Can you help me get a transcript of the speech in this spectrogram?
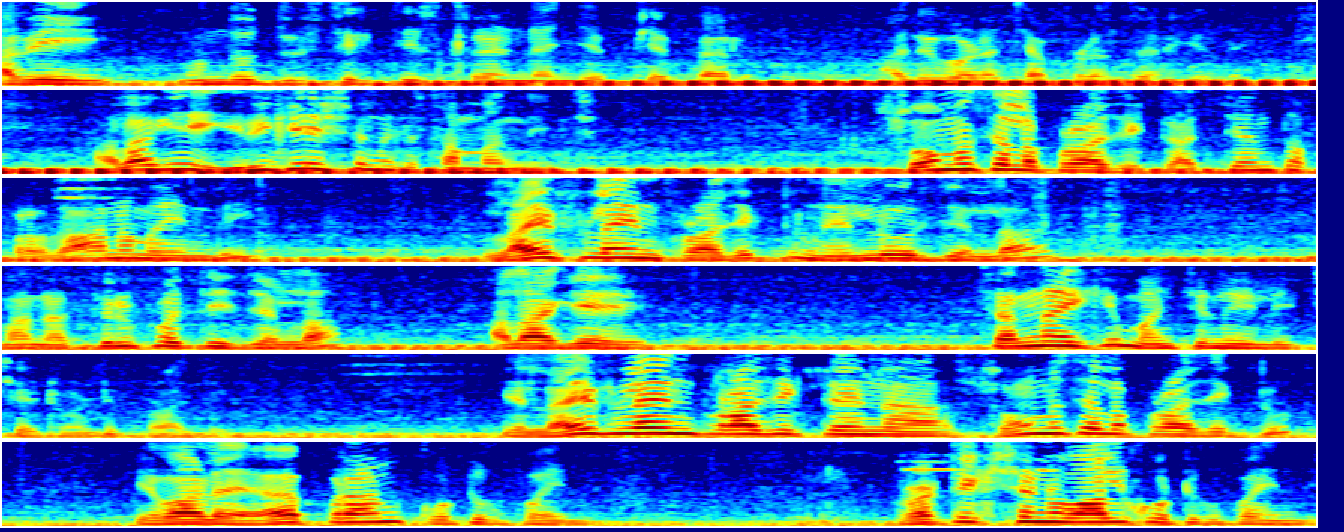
అవి ముందు దృష్టికి తీసుకురండి అని చెప్పి చెప్పారు. అది కూడా చెప్పడం జరిగింది. అలాగే ఇరిగేషన్కి సంబంధించి సోమశిల ప్రాజెక్ట్ అత్యంత ప్రధానమైంది. లైఫ్ లైన్ ప్రాజెక్టు నెల్లూరు జిల్లా మన తిరుపతి జిల్లా అలాగే చెన్నైకి మంచినీళ్ళు ఇచ్చేటువంటి ప్రాజెక్ట్. ఈ లైఫ్ లైన్ ప్రాజెక్ట్ అయిన సోమశిల ప్రాజెక్టు ఇవాళ ఏప్రాన్ కొట్టుకుపోయింది. ప్రొటెక్షన్ వాల్ కొట్టుకుపోయింది.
